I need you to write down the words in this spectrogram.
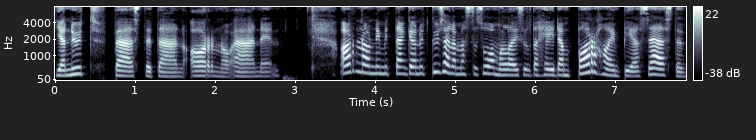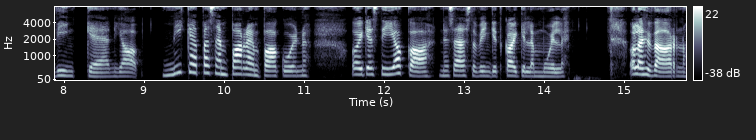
Ja nyt päästetään Arno ääneen. Arno on nimittäin käynyt kyselemässä suomalaisilta heidän parhaimpia säästövinkkejään ja mikäpä sen parempaa kuin oikeasti jakaa ne säästövinkit kaikille muille. Ole hyvä Arno.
